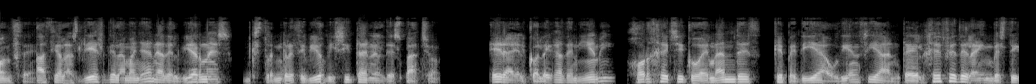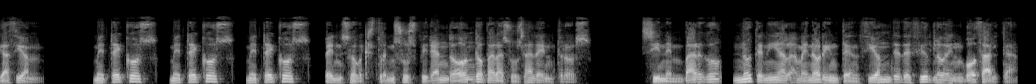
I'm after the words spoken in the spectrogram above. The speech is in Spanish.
11. Hacia las 10 de la mañana del viernes, Gström recibió visita en el despacho. Era el colega de Niemi, Jorge Chico Hernández, que pedía audiencia ante el jefe de la investigación. Metecos, metecos, metecos, pensó Ekström suspirando hondo para sus adentros. Sin embargo, no tenía la menor intención de decirlo en voz alta.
